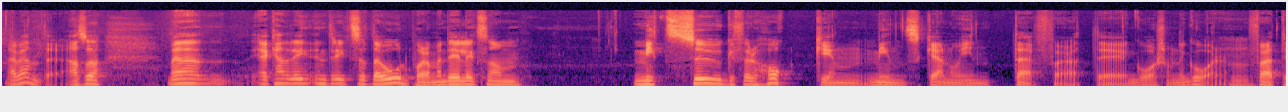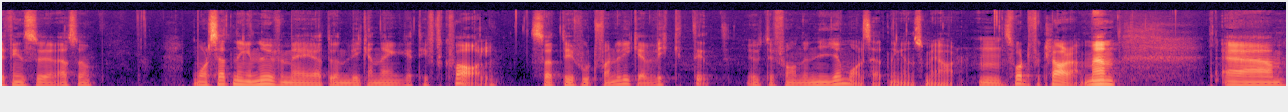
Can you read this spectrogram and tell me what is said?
jag vet inte. Alltså, men jag kan inte riktigt sätta ord på det, men det är liksom... Mitt sug för hockeyn minskar nog inte för att det går som det går. Mm. För att det finns ju, alltså... Målsättningen nu för mig är att undvika negativt kval. Så att det är fortfarande lika viktigt utifrån den nya målsättningen som jag har. Mm. Svårt att förklara, men... ehm,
